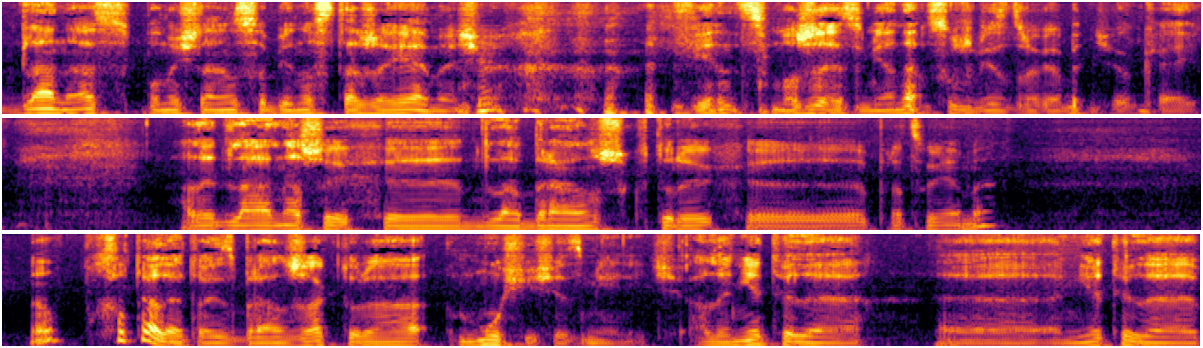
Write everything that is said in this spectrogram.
Dla nas, pomyślałem sobie, no starzejemy się, więc może zmiana w służbie zdrowia będzie ok. Ale dla naszych, y, dla branż, w których y, pracujemy, no hotele to jest branża, która musi się zmienić, ale nie tyle, e, nie tyle e,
